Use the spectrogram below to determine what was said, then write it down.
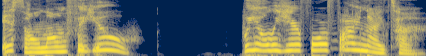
it's on loan for you. We only here for a finite time.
